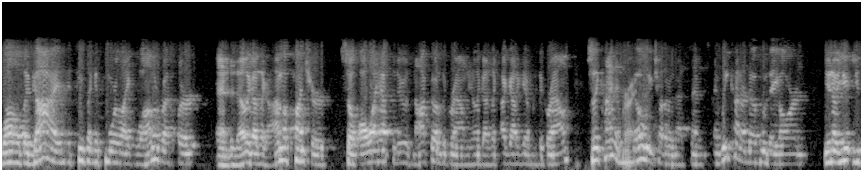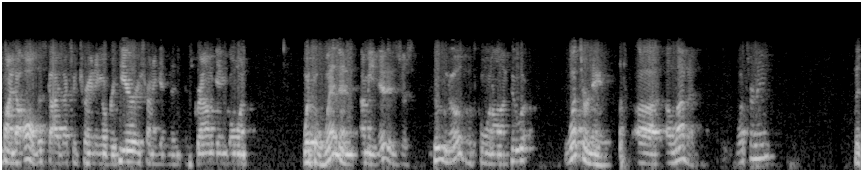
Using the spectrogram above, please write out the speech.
While the guys, it seems like it's more like, well, I'm a wrestler, and the other guy's like, I'm a puncher, so all I have to do is not go to the ground. The other guy's like, I got to get him to the ground. So they kind of Right. know each other in that sense, and we kind of know who they are. And you know, you you find out, oh, this guy's actually training over here. He's trying to get his ground game going. With the women, I mean, it is just who knows what's going on. Who, what's her name? Uh, Eleven. What's her name? The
